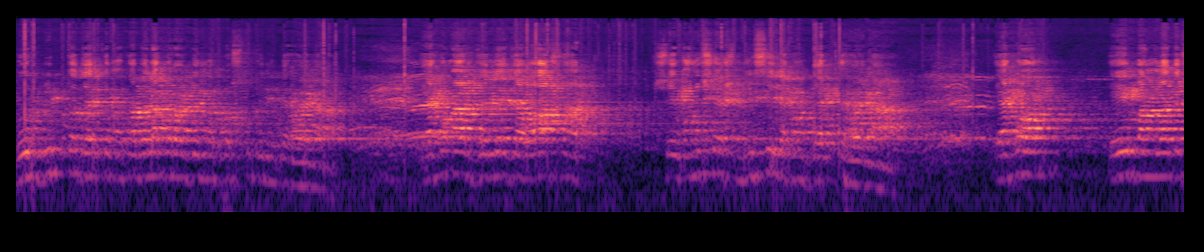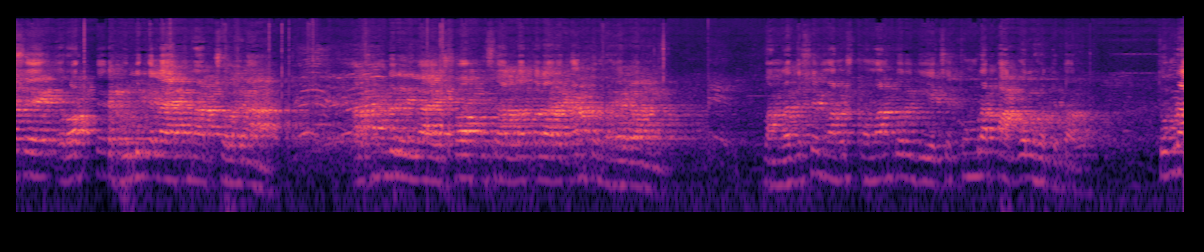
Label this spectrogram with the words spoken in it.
দুর্বৃত্তদেরকে মোকাবেলা করার জন্য প্রস্তুতি নিতে হয় না। এখন আর জেলে যাওয়া আসার সেই মানুষের মিছিল এখন দেখতে হয় না। এখন এই বাংলাদেশে রক্তের হোলি খেলা এখন আর চলে না। আলহামদুলিল্লাহ সব কিছু আল্লাহ তালার একান্ত মেহরবানি। বাংলাদেশের মানুষ প্রমাণ করে দিয়েছে, তোমরা পাগল হতে পারো। তোমরা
